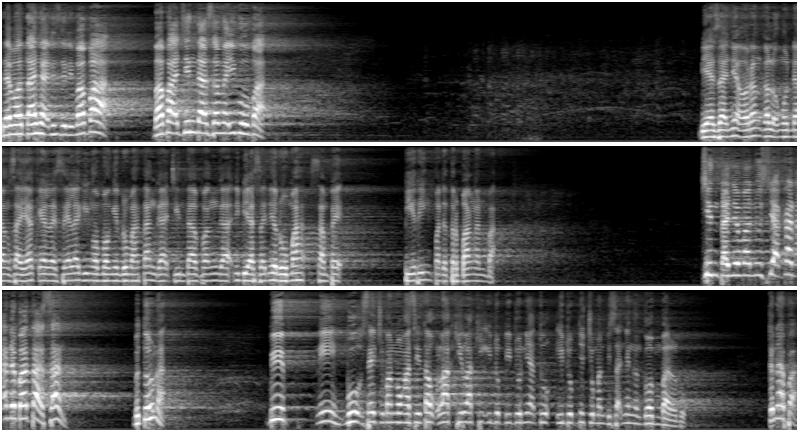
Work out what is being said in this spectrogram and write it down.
Saya mau tanya di sini, bapak, bapak cinta sama ibu pak? Biasanya orang kalau ngundang saya, kayak saya lagi ngomongin rumah tangga, cinta apa enggak, ini biasanya rumah sampai piring pada terbangan pak. Cintanya manusia kan ada batasan, betul nggak? Bib, nih bu, saya cuma mau ngasih tahu laki-laki hidup di dunia tuh hidupnya cuma bisanya ngegombal bu. Kenapa?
